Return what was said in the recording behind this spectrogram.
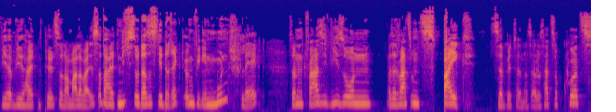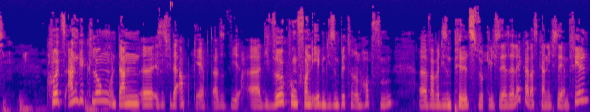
wie, wie halt ein Pilz so normalerweise ist, aber halt nicht so, dass es dir direkt irgendwie in den Mund schlägt, sondern quasi wie so ein, also es war so ein Spike dieser Bitternis. Also es hat so kurz, kurz angeklungen und dann äh, ist es wieder abgeebt. Also die, äh, die Wirkung von eben diesem bitteren Hopfen äh, war bei diesem Pilz wirklich sehr, sehr lecker. Das kann ich sehr empfehlen.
